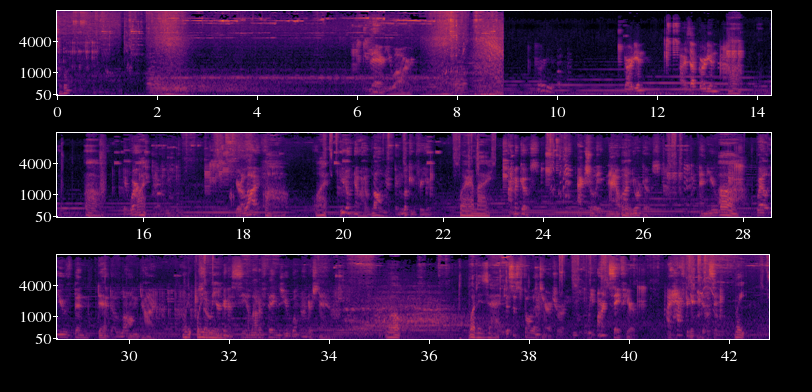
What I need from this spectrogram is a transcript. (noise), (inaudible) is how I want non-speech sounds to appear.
possible? There you are. Guardian? Eyes up, Guardian. Uh, oh, It worked. what? You're alive. Oh, what? You don't know how long I've been looking for you. Where am I? I'm a ghost. Actually, now I'm hmm. your ghost. And you, Oh, well, you've been dead a long time. what, do- what do so you mean? you're gonna see a lot of things you won't understand. Well, what is that? This is fallen territory. We aren't safe here. I have to get you to the city. Wait,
